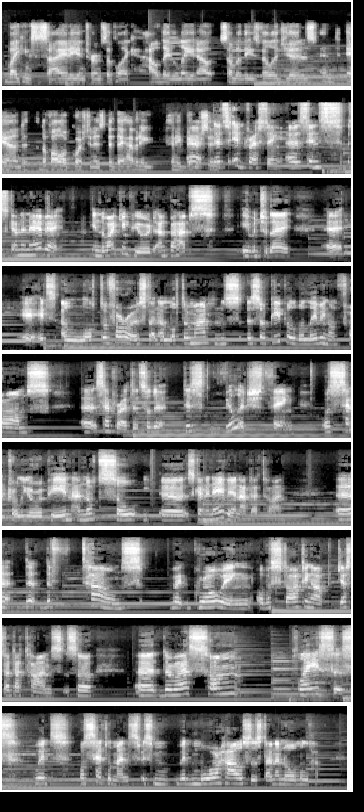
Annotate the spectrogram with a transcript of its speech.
Viking society in terms of like how they laid out some of these villages and and the follow up question is did they have any any bigger uh, cities? That's interesting uh, since Scandinavia in the Viking period and perhaps even today uh, it's a lot of forest and a lot of mountains so people were living on farms uh, separated so the, this village thing was central European and not so uh, Scandinavian at that time. Uh, the the towns were growing or were starting up just at that time. So uh, there were some places with or settlements with, with more houses than a normal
